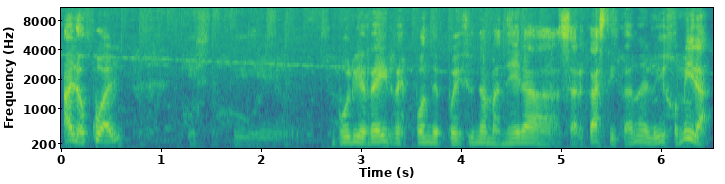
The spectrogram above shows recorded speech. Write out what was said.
A lo cual, este, Bully Ray responde pues de una manera sarcástica, ¿no? Y le dijo, mira,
